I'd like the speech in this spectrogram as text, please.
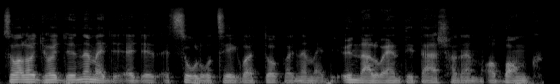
Szóval, hogy, hogy nem egy, egy, egy szóló cég vagytok, vagy nem egy önálló entitás, hanem a bank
